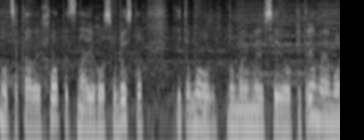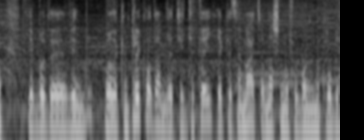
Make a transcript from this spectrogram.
ну, цікавий хлопець, знаю його особисто. І тому, думаю, ми всі його підтримуємо. І буде він великим прикладом для тих дітей, які займаються в нашому футбольному клубі.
